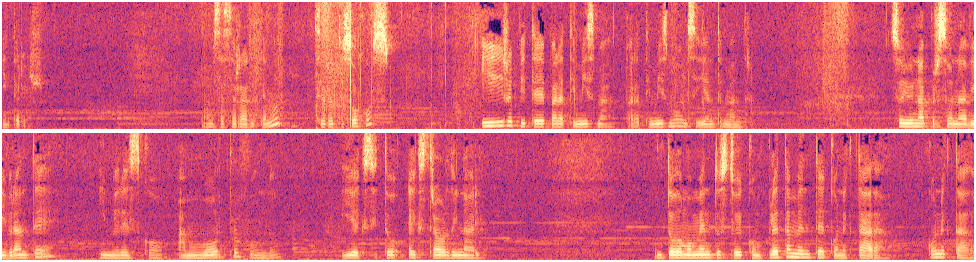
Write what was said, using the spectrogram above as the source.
interior. Vamos a cerrar el tema. Cierra tus ojos y repite para ti misma, para ti mismo el siguiente mantra. Soy una persona vibrante y merezco amor profundo y éxito extraordinario. En todo momento estoy completamente conectada, conectado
